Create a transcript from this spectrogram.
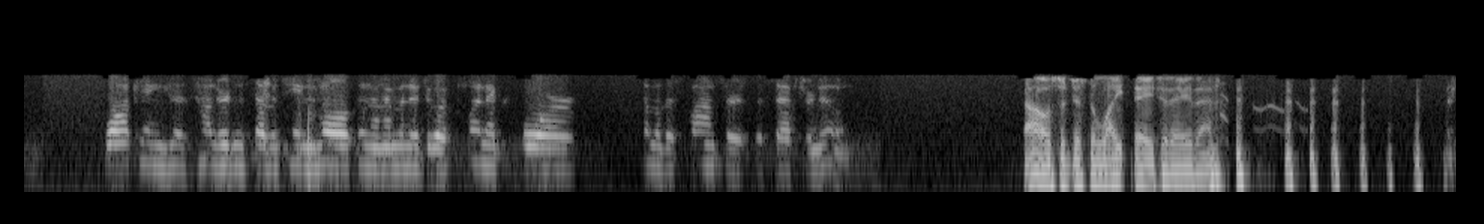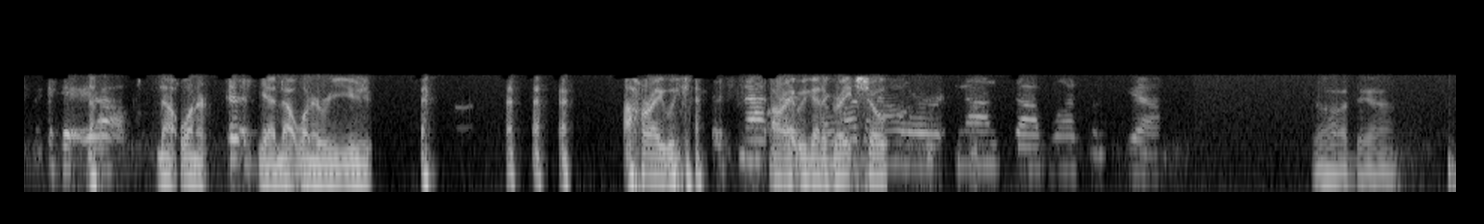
walking his 117 holes, and then I'm going to do a clinic for some of the sponsors this afternoon. Oh, so just a light day today then. yeah. Not one, or, yeah, not whenever you. All right, we got. All right, we got a great show. Hour nonstop lessons. Yeah. Oh, yeah.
